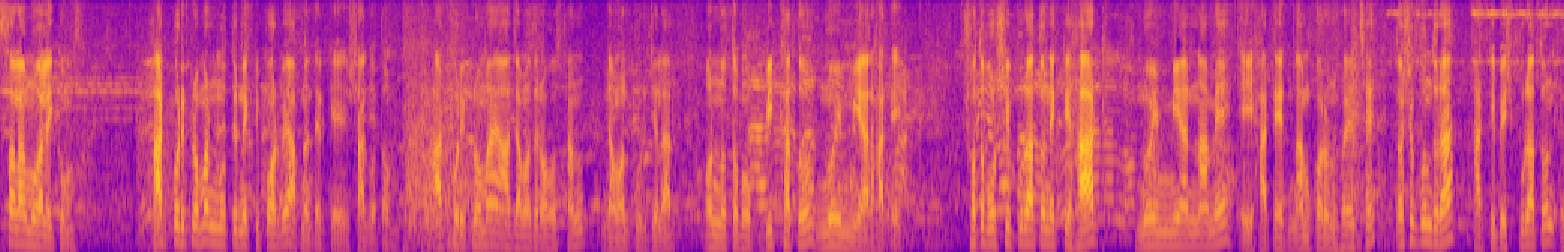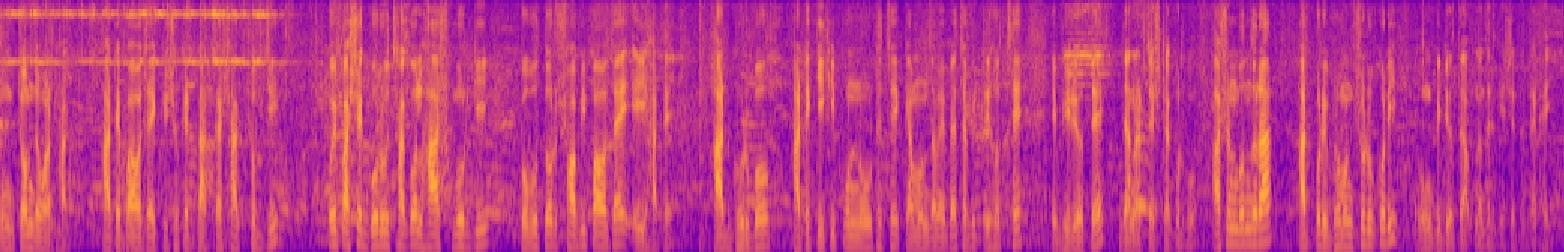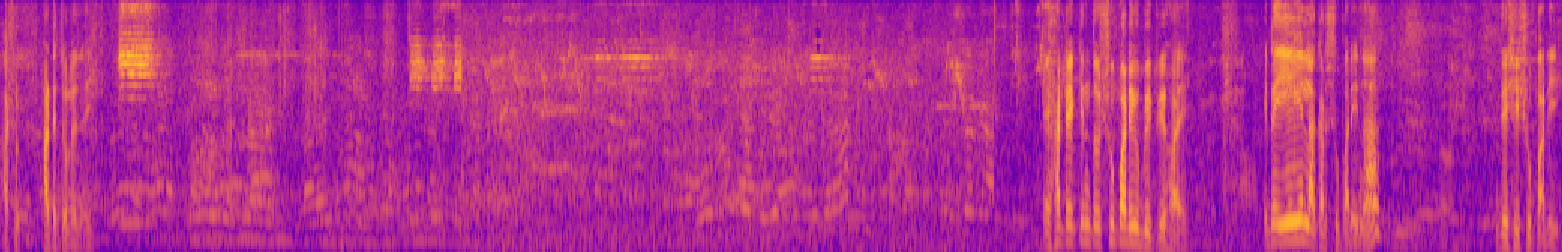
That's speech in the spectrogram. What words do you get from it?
আসসালামু আলাইকুম। হাট পরিক্রমার নতুন একটি পর্বে আপনাদেরকে স্বাগতম। হাট পরিক্রমায় আজ আমাদের অবস্থান জামালপুর জেলার অন্যতম বিখ্যাত নইম মিয়ার হাটে। শতবর্ষী পুরাতন একটি হাট নইম মিয়ার নামে এই হাটের নামকরণ হয়েছে। দর্শক বন্ধুরা, হাটটি বেশ পুরাতন এবং জমজমাট হাট। হাটে পাওয়া যায় কৃষকের টাটকা শাকসবজি, ওই পাশে গরু, ছাগল, হাঁস, মুরগি, কবুতর সবই পাওয়া যায় এই হাটে। হাট ঘুরবো হাটে কি কি পণ্য উঠেছে কেমন দামে বেচা বিক্রি হচ্ছে এই ভিডিওতে জানার চেষ্টা করব। আসুন বন্ধুরা হাট পরিভ্রমণ শুরু করি এবং ভিডিওতে আপনাদেরকে সেটা দেখাই। আসুন হাটে চলে যাই। এই হাটে কিন্তু সুপারিও বিক্রি হয়। এটা এই এলাকার সুপারি না? দেশি সুপারি।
